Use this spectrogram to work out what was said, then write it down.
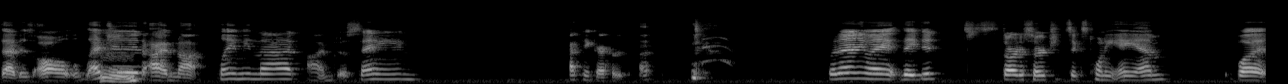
That is all alleged. I'm not claiming that. I'm just saying I think I heard that. but anyway, they did start a search at 6:20 a.m. But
